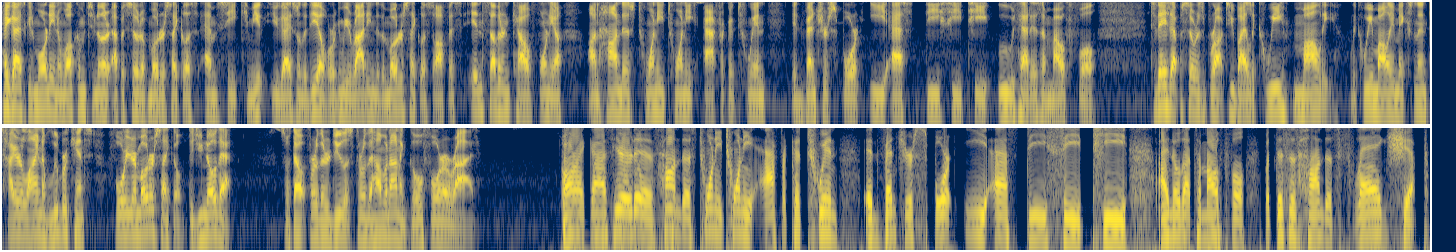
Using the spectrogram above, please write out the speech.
Hey guys, good morning and welcome to another episode of Motorcyclist MC Commute. You guys know the deal. We're going to be riding to the motorcyclist office in Southern California on Honda's 2020 Africa Twin Adventure Sport ESDCT. Ooh, that is a mouthful. Today's episode is brought to you by Liqui Moly. Liqui Moly makes an entire line of lubricants for your motorcycle. Did you know that? So without further ado, let's throw the helmet on and go for a ride. All right, guys, here it is Honda's 2020 Africa Twin Adventure Sport ESDCT. I know that's a mouthful, but this is Honda's flagship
